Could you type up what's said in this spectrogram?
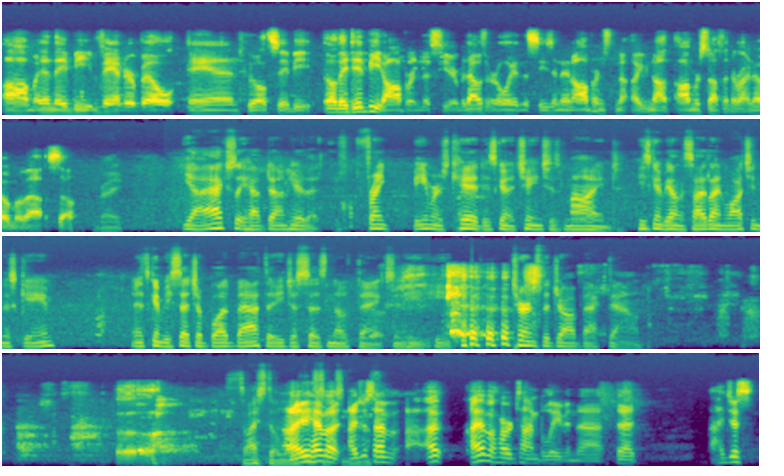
Um, and then they beat Vanderbilt and who else did they beat? Oh, they did beat Auburn this year, but that was early in the season, and Auburn's not, like, not Auburn's nothing to write home about. So Right. Yeah, I actually have down here that Frank Beamer's kid is going to change his mind. He's going to be on the sideline watching this game, and it's going to be such a bloodbath that he just says no thanks, and he, he turns the job back down. So I still. Like I have a. six I just have. I, I have a hard time believing that. That I just.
